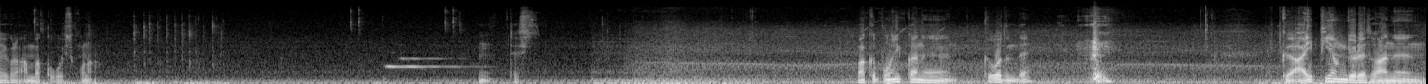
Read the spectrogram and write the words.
네 이걸 안 바꾸고 있었구나 음 됐어 마크 보니까는 그거던데 그 IP 연결해서 하는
